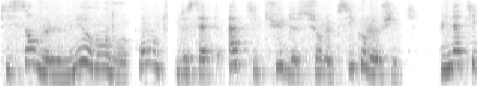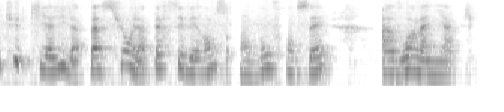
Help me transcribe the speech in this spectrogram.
qui semble le mieux rendre compte de cette attitude sur le psychologique. Une attitude qui allie la passion et la persévérance en bon français, avoir la niaque.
